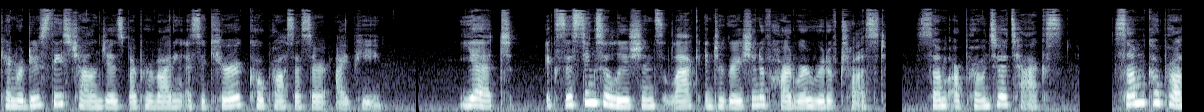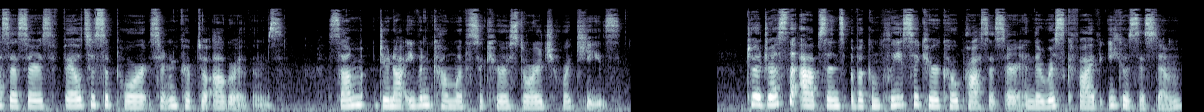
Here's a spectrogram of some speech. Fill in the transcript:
can reduce these challenges by providing a secure coprocessor IP. Yet, existing solutions lack integration of hardware root of trust, some are prone to attacks, some coprocessors fail to support certain crypto algorithms, some do not even come with secure storage for keys. To address the absence of a complete secure coprocessor in the RISC-V ecosystem,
